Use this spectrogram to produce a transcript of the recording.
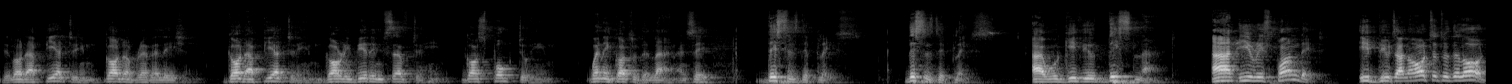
The Lord appeared to him, God of revelation. God appeared to him. God revealed himself to him. God spoke to him when he got to the land and said, This is the place. This is the place. I will give you this land. And he responded. He built an altar to the Lord.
